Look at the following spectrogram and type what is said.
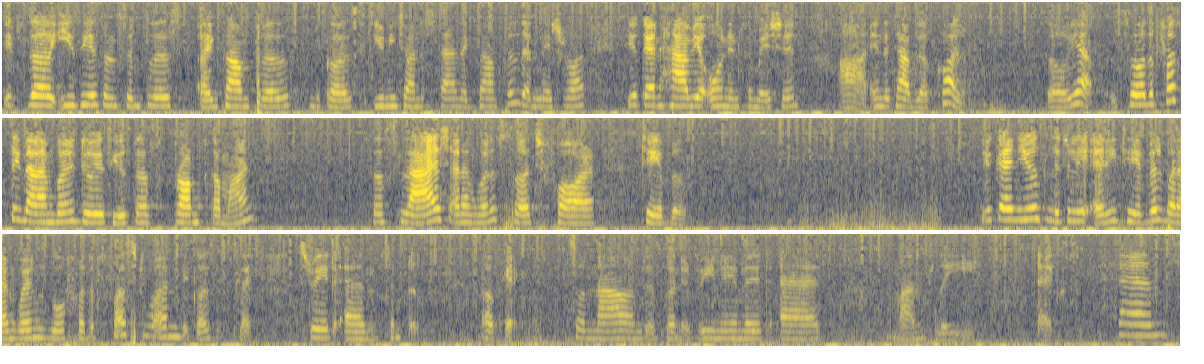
It's the easiest and simplest example because you need to understand the example then later on you can have your own information uh, in the tabular column. So yeah, so the first thing that I'm going to do is use the prompt command. So slash and I'm going to search for table. You can use literally any table but I'm going to go for the first one because it's like straight and simple. Okay, so now I'm just going to rename it as monthly expense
